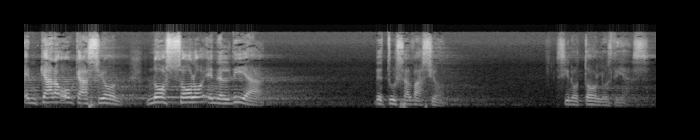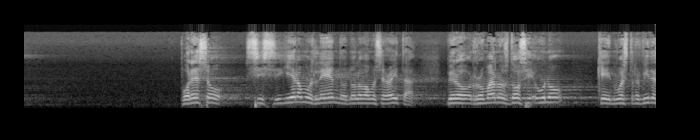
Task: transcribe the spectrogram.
en cada ocasión, no solo en el día de tu salvación, sino todos los días. Por eso, si siguiéramos leyendo, no lo vamos a hacer ahorita, pero Romanos 12, 1, que nuestra vida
